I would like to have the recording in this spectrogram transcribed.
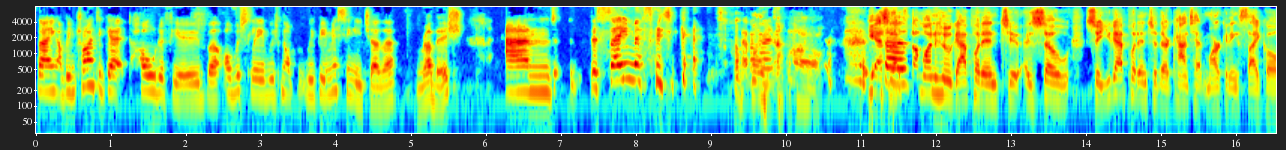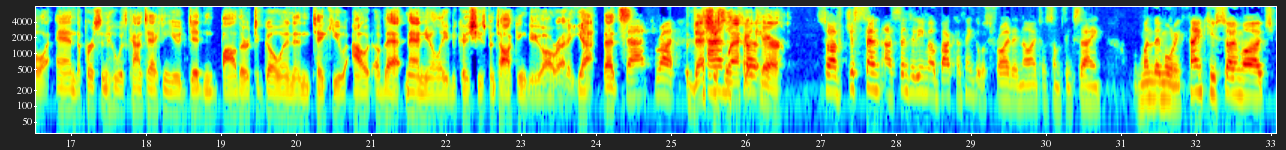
saying, I've been trying to get hold of you, but obviously we've not, we've been missing each other. Rubbish. And the same message again. Oh, yeah, so, so, that's someone who got put into so so you got put into their content marketing cycle and the person who was contacting you didn't bother to go in and take you out of that manually because she's been talking to you already. Yeah, that's That's right. That's just and lack so, of care. So I've just sent I sent an email back, I think it was Friday night or something saying Monday morning, thank you so much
